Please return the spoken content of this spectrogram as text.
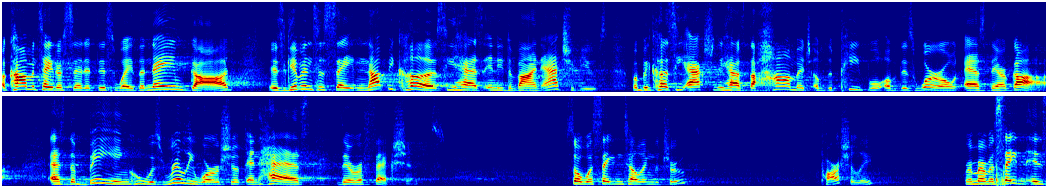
A commentator said it this way the name God is given to Satan not because he has any divine attributes, but because he actually has the homage of the people of this world as their God, as the being who is really worshiped and has their affections. So, was Satan telling the truth? Partially. Remember, Satan is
